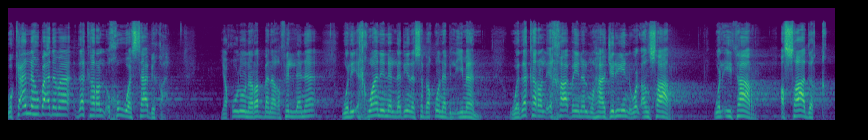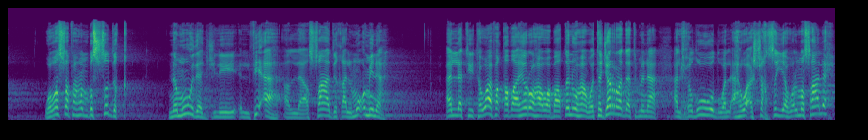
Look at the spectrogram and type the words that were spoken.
وكأنه بعدما ذكر الأخوة السابقة يقولون ربنا اغفر لنا ولإخواننا الذين سبقونا بالإيمان وذكر الإخاء بين المهاجرين والأنصار والإيثار الصادق ووصفهم بالصدق نموذج للفئة الصادقة المؤمنة التي توافق ظاهرها وباطنها وتجردت من الحظوظ والأهواء الشخصية والمصالح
